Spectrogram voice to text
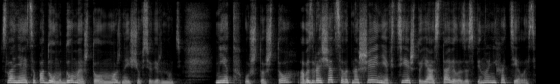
слоняется по дому, думая, что можно еще все вернуть. Нет уж то-что, а возвращаться в отношения, в те, что я оставила за спиной, не хотелось.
